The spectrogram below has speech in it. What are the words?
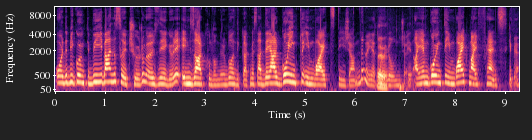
Orada be going to be'yi ben nasıl açıyorum? Özneye göre emzar kullanıyorum. Buna dikkat. Mesela they are going to invite diyeceğim değil mi? Ya da Evet. öyle olunca. I am going to invite my friends gibi.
